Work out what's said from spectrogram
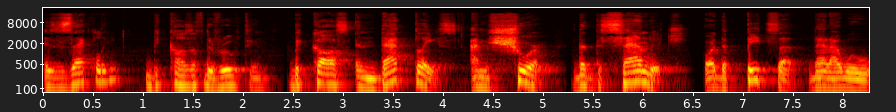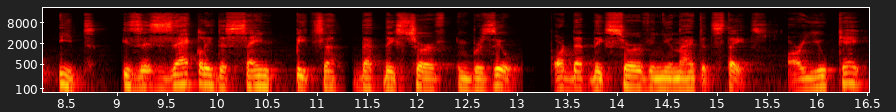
Exactly because of the routine. Because in that place, I'm sure that the sandwich or the pizza that I will eat is exactly the same pizza that they serve in Brazil or that they serve in United States or UK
